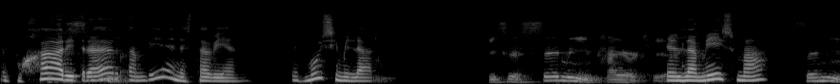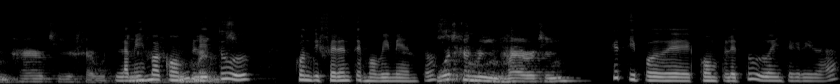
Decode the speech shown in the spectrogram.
Empujar y traer también está bien. Es muy similar. Es la misma, la misma completud con diferentes movimientos. ¿Qué tipo de completud o integridad?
